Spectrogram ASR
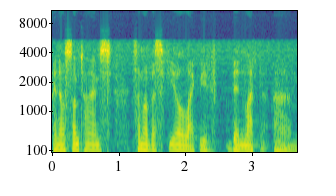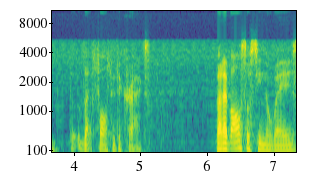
I know sometimes some of us feel like we've been left um, let fall through the cracks. But I've also seen the ways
